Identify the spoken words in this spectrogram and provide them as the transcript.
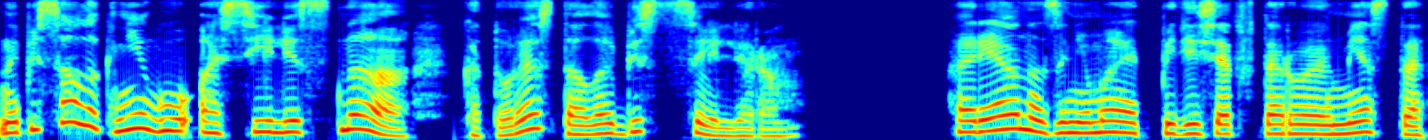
написала книгу о силе сна, которая стала бестселлером. Ариана занимает 52 место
